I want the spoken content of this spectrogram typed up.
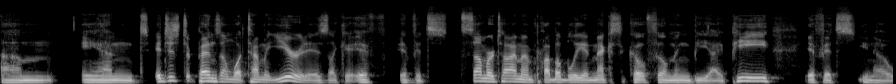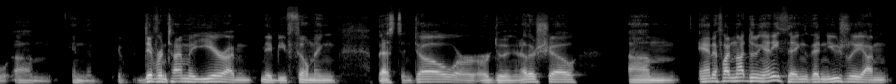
Um, and it just depends on what time of year it is. Like if if it's summertime, I'm probably in Mexico filming BIP. If it's you know um, in the if different time of year, I'm maybe filming Best in Dough or or doing another show. Um, and if I'm not doing anything, then usually I'm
